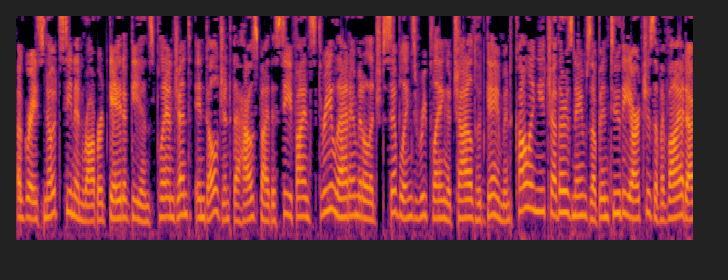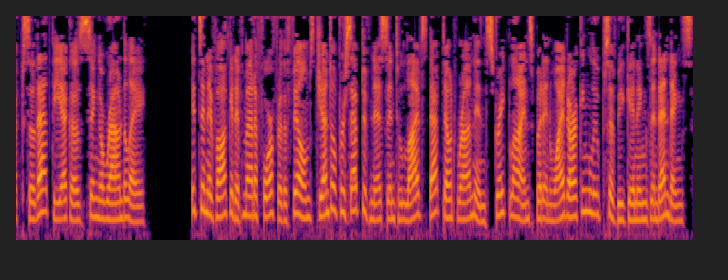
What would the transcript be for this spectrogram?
A grace note seen in Robert Guédiguian's plangent, indulgent The House by the Sea finds three latte middle-aged siblings replaying a childhood game and calling each other's names up into the arches of a viaduct so that the echoes sing a roundelay. It's an evocative metaphor for the film's gentle perceptiveness into lives that don't run in straight lines but in wide arcing loops of beginnings and endings.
